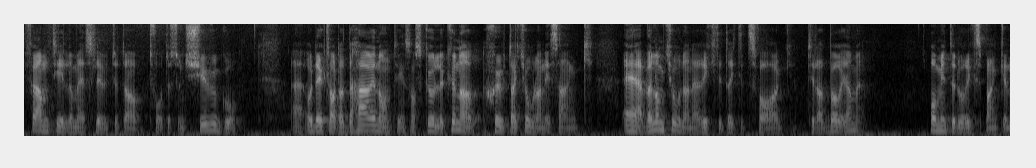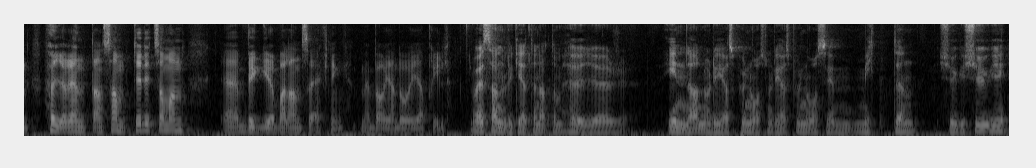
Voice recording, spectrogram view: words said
fram till och med slutet av 2020. Eh, och det är klart att det här är någonting som skulle kunna skjuta kronan i sank även om kronan är riktigt, riktigt svag till att börja med. Om inte då Riksbanken höjer räntan samtidigt som man eh, bygger balansräkning med början då i april. Vad är sannolikheten att de höjer innan Nordeas prognos? Nordeas prognos är mitten 2020.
